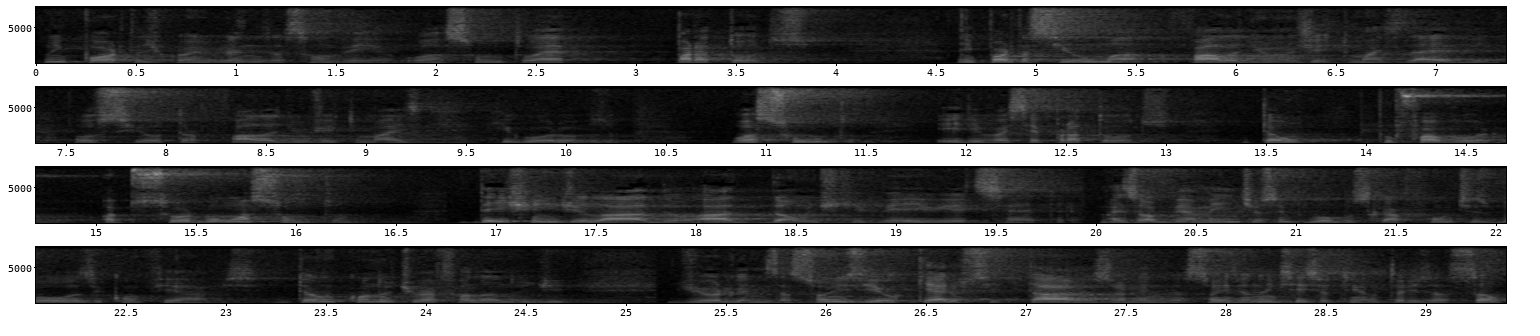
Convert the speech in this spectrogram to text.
não importa de qual organização veio, o assunto é para todos. Não importa se uma fala de um jeito mais leve ou se outra fala de um jeito mais rigoroso. O assunto, ele vai ser para todos. Então, por favor, absorvam o assunto. Deixem de lado ah, de onde que veio e etc. Mas, obviamente, eu sempre vou buscar fontes boas e confiáveis. Então, quando eu estiver falando de, de organizações, e eu quero citar as organizações, eu nem sei se eu tenho autorização,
